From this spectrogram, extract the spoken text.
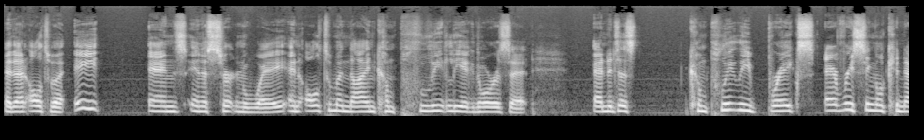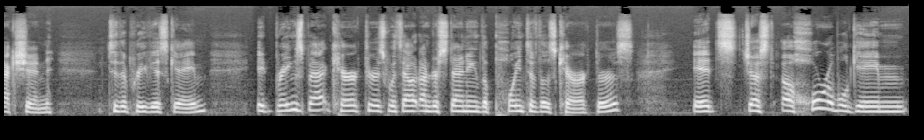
And then Ultima 8 ends in a certain way and Ultima 9 completely ignores it. And it just completely breaks every single connection to the previous game. It brings back characters without understanding the point of those characters. It's just a horrible game.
